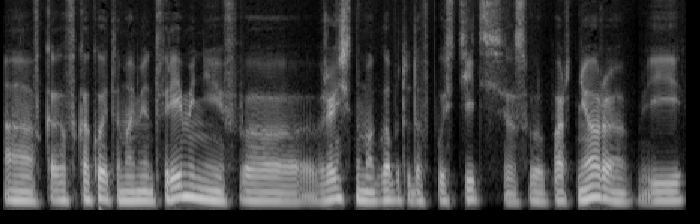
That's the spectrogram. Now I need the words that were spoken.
а в, в какой-то момент времени э, женщина могла бы туда впустить своего партнера и а,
